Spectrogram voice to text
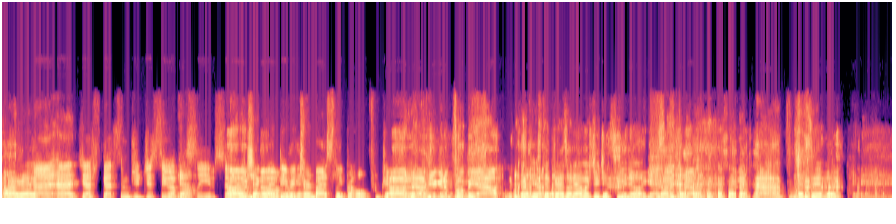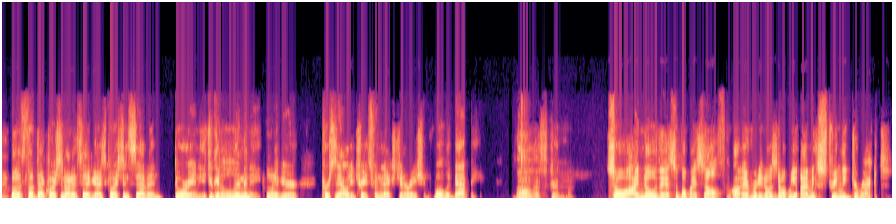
All right. Uh, uh, Jeff's got some jujitsu up yeah. his sleeve. So body oh, check no. might be returned by a sleeper hold from Jeff. Oh no, you're gonna put me out. it just depends on how much jujitsu you know, I guess. That's it, buddy. Well, let's flip that question on its head, guys. Question seven, Dorian. If you could eliminate one of your personality traits from the next generation, what would that be? Oh, that's good. So I know this about myself. Uh, everybody knows it about me. I'm extremely direct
